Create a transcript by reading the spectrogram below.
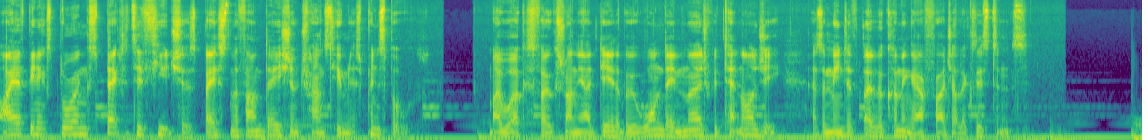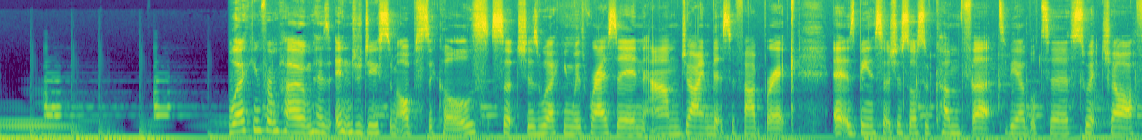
I have been exploring speculative futures based on the foundation of transhumanist principles. My work is focused around the idea that we will one day merge with technology as a means of overcoming our fragile existence. Working from home has introduced some obstacles, such as working with resin and giant bits of fabric. It has been such a source of comfort to be able to switch off,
